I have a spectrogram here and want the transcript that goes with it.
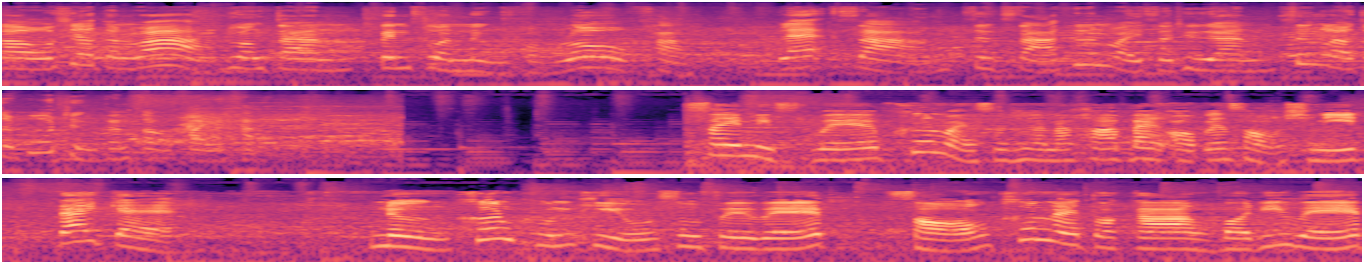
เราเชื่อกันว่าดวงจันทร์เป็นส่วนหนึ่งของโลกค่ะ และ 3. ศึกษาคลื่นไหวสะเทือน ซึ่งเราจะพูดถึงกันต่อไปค่ะ ไซมิกเวฟคลื่นไหวสะเทือนนะคะ แบ่งออกเป็น 2 ชนิดได้แก่ 1. คลื่นพื้นผิวซูเฟเวฟ 2. คลื่นในตัวกลางบอดี้เวฟ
